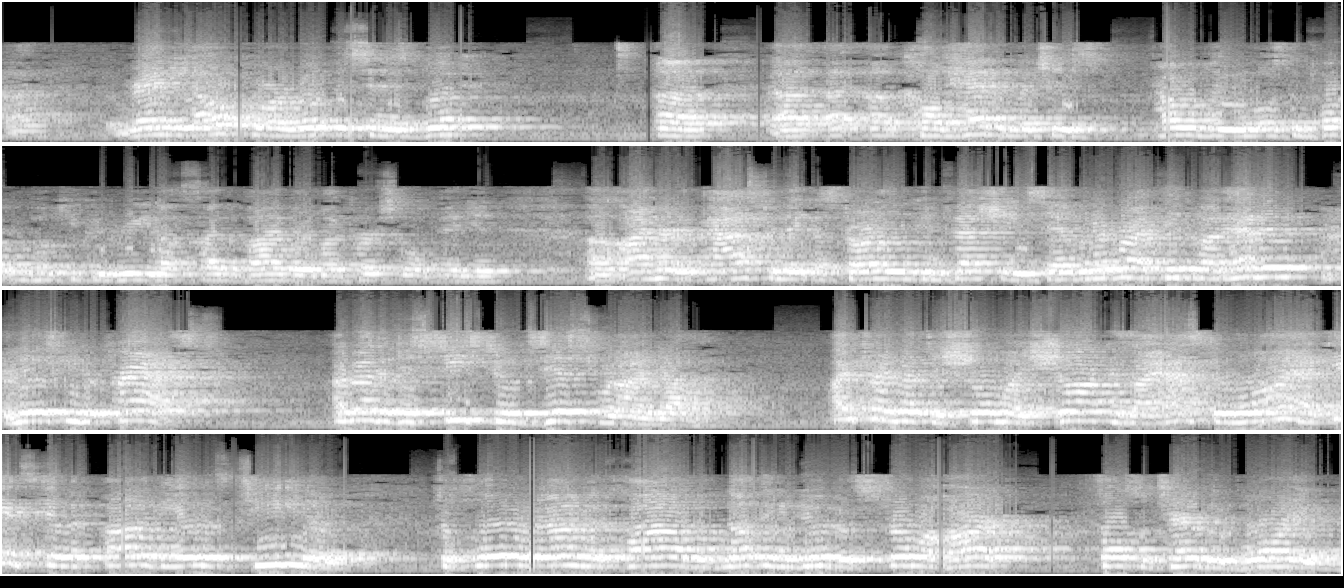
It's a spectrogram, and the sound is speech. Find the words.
Uh, Randy Alcorn wrote this in his book Uh, uh, uh, called Heaven, which is probably the most important book you could read outside the Bible, in my personal opinion. Uh, I heard a pastor make a startling confession. He said, whenever I think about heaven, it makes me depressed. I'd rather just cease to exist when I die. I try not to show my shock as I ask him why. I can't stand the thought of the endless tedium to float around in a cloud with nothing to do but strum a harp. It's also terribly boring.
